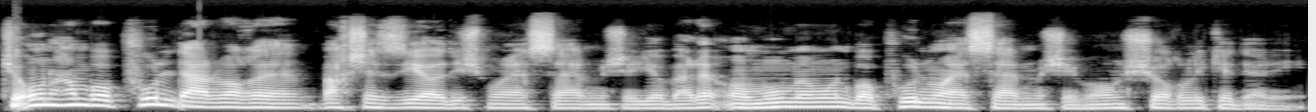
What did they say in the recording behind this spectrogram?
که اون هم با پول در واقع بخش زیادیش میسر میشه یا برای عموممون با پول میسر میشه با اون شغلی که داریم.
